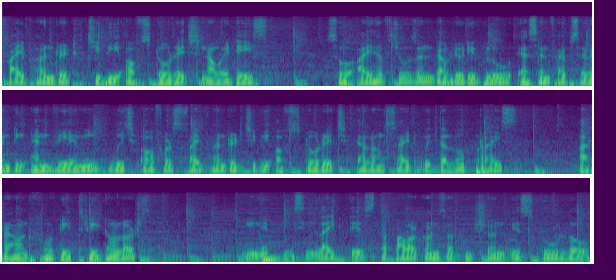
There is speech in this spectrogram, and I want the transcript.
500 GB of storage nowadays. So I have chosen WD Blue SN570 NVMe which offers 500 GB of storage alongside with the low price around $43. In a PC like this the power consumption is too low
